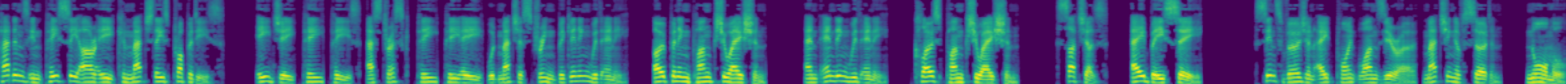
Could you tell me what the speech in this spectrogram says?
Patterns in PCRE can match these properties. E.g., p p's, asterisk, p would match a string beginning with any opening punctuation and ending with any close punctuation, such as ABC. Since version 8.10, matching of certain normal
